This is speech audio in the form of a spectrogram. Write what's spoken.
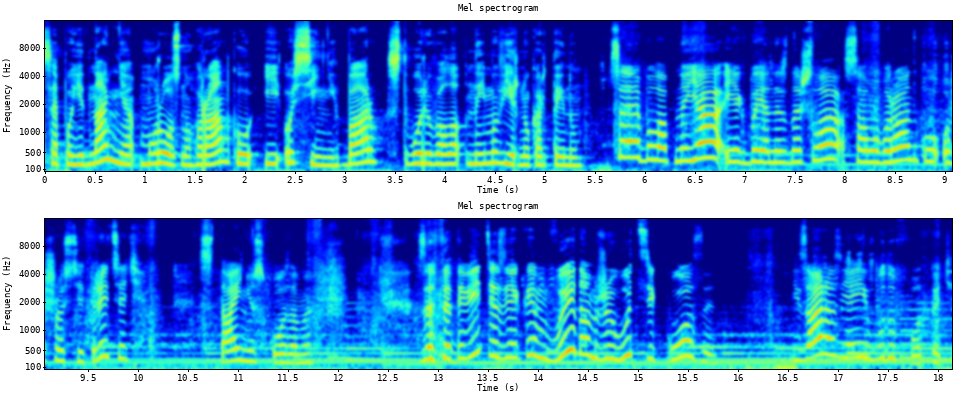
Це поєднання морозного ранку і осінніх барв створювало неймовірну картину. Це була б не я, якби я не знайшла самого ранку о 6.30 стайню з козами. Зате дивіться, з яким видом живуть ці кози. І зараз я їх буду фоткати.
